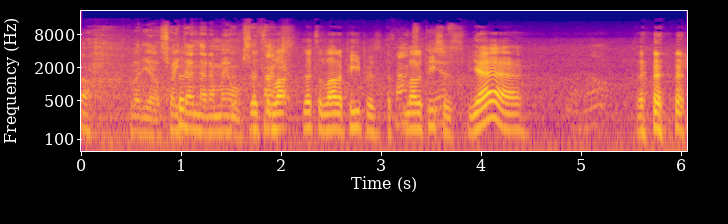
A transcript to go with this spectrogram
oh, bloody hell. So I done that on my own. So That's a lot that's a lot of pieces. A lot of pieces. Yeah. Sure to?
